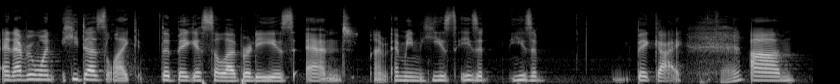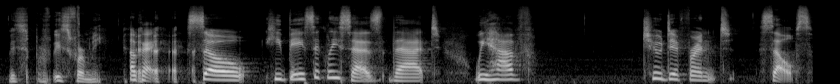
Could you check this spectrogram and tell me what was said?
And everyone, he does like the biggest celebrities, and I, I mean, he's he's a he's a big guy. Okay. Um, this is for me. Okay. so he basically says that we have two different selves.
